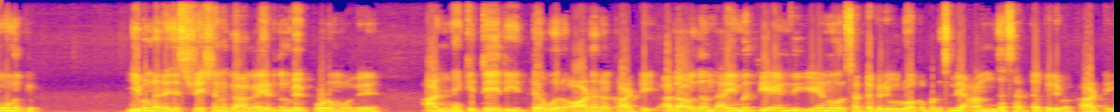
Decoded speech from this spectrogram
மூணுக்கு இவங்க ரெஜிஸ்ட்ரேஷனுக்காக எடுத்துன்னு போய் போடும்போது அன்னைக்கு தேதியிட்ட ஒரு ஆர்டரை காட்டி அதாவது அந்த ஐம்பத்தி ஐந்து ஏன்னு ஒரு சட்டப்பிரிவு உருவாக்கப்பட்டுச்சு இல்லையா? அந்த சட்டப்பிரிவை காட்டி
